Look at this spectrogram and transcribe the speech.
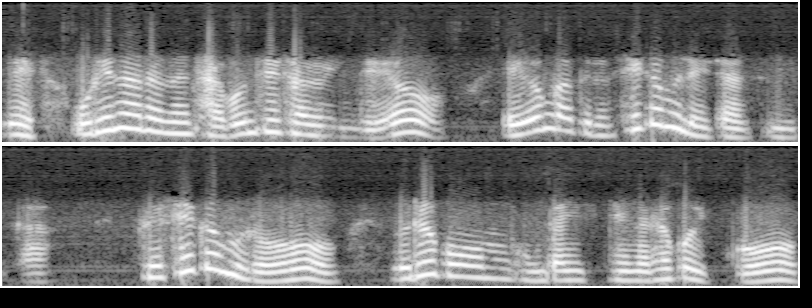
네, 우리나라는 자본주의 사회인데요. 애연가들은 세금을 내지 않습니까? 그 세금으로 의료보험 공단이 진행을 하고 있고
